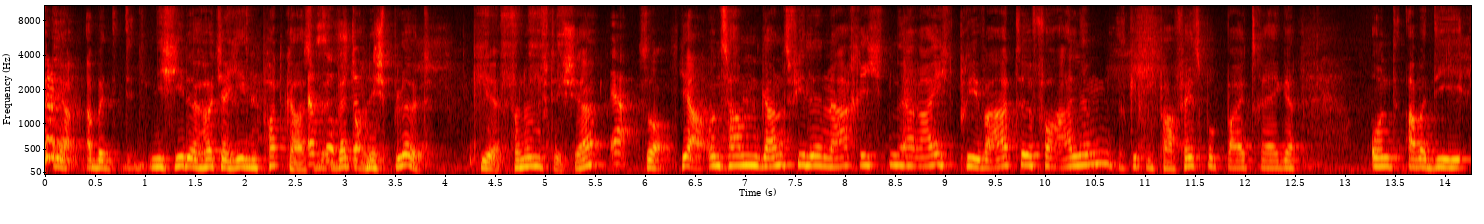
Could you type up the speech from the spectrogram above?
Ja, aber nicht jeder hört ja jeden Podcast. So, Wird doch nicht blöd. Hier, vernünftig, ja? Ja. So, ja, uns haben ganz viele Nachrichten erreicht, private vor allem. Es gibt ein paar Facebook-Beiträge. Und aber die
